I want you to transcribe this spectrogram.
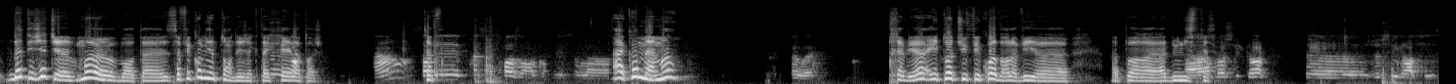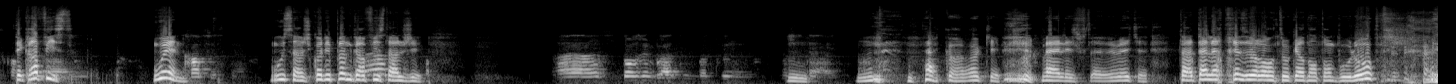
bah, déjà, tu- moi, euh, bon, ça fait combien de temps déjà que tu as créé la page Hein? Ça Ça fait presque trois ans qu'on est sur la. Ah, quand même, hein? Ouais, ouais. Très bien. Et toi, tu fais quoi dans la vie, euh, à part euh, Ah, administrer moi, je suis, gra- euh, je suis graphiste. T'es graphiste? When Graphiste. Où ça Je connais plein de graphistes à Alger. Dans une boîte, une boîte privée. D'accord, ok. Mais allez, je- le mec, t'as as, l'air très heureux en tout cas dans ton boulot.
